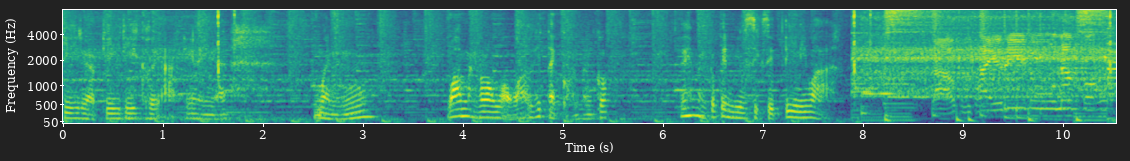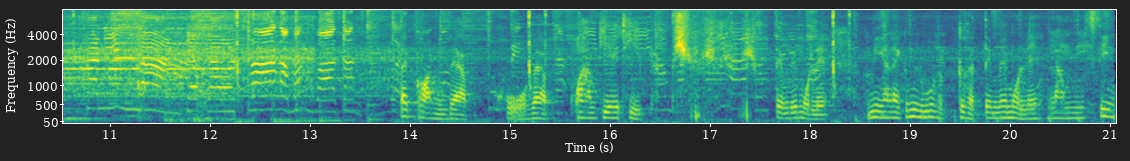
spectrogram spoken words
ที่แบบที่ที่เคยอ่านที่อะไรเงี้ยเหมือนว่ามันกำลังบอกว่าเฮ้ยแต่ก่อนมันก็เฮ้ยมันก็เป็นมิวสิกซิตี้นี่หว่าแต่ก่อนแบบโหแบบความครีเอทีฟแบบเต็มไปหมดเลย มีอะไรก็ไม่รู้แบบเกิดเต็มไปหมดเลยลำซิ่ง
